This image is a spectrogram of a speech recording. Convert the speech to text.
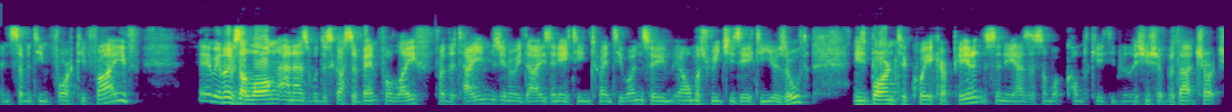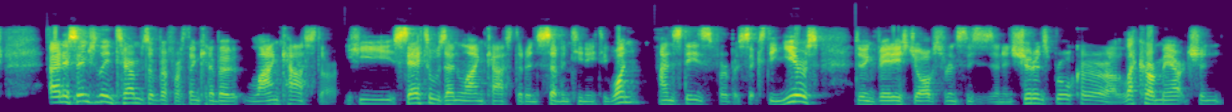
in 1745. Eh, he lives a long and, as we'll discuss, eventful life for the times. You know, he dies in 1821, so he almost reaches 80 years old. He's born to Quaker parents, and he has a somewhat complicated relationship with that church. And essentially, in terms of if we're thinking about Lancaster, he settles in Lancaster in 1781 and stays for about 16 years, doing various jobs. For instance, he's an insurance broker, a liquor merchant,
